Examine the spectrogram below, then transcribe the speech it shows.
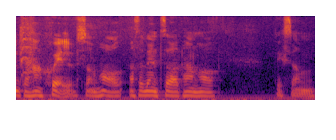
inte han själv som har, alltså det är inte så att han har liksom,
